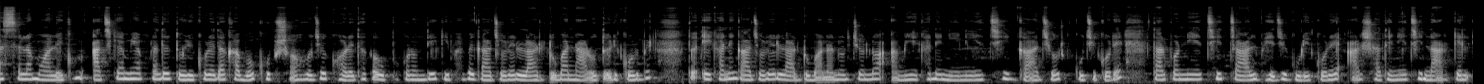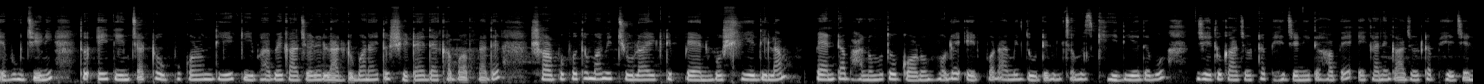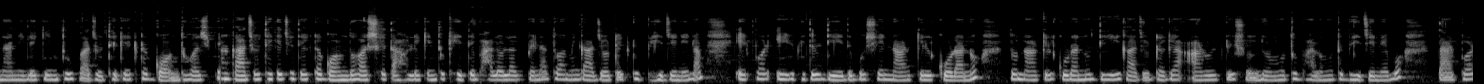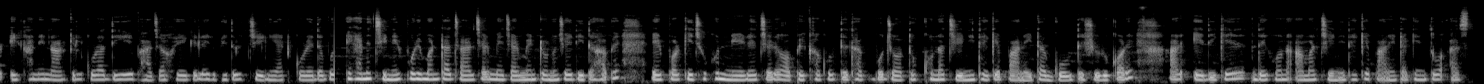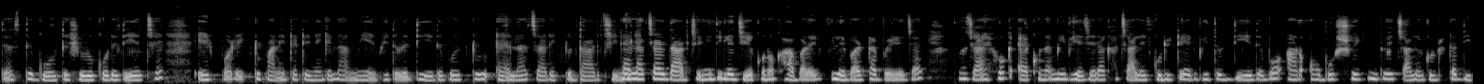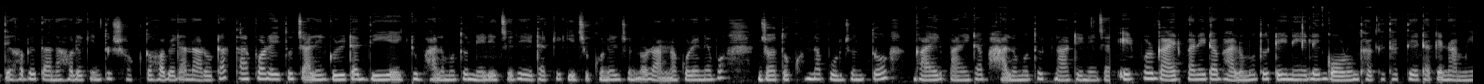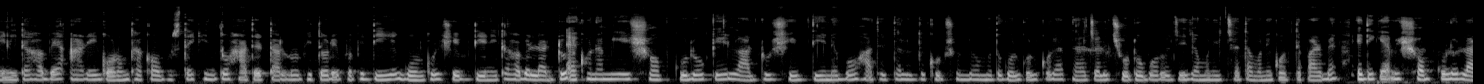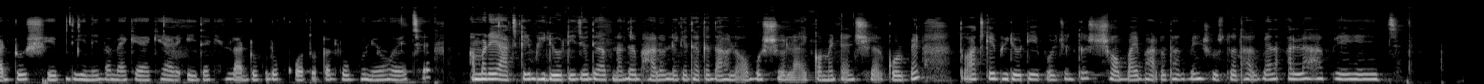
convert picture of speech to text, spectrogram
আসসালামু আলাইকুম। আজকে আমি আপনাদের তৈরি করে দেখাবো খুব সহজে ঘরে থাকা উপকরণ দিয়ে কীভাবে গাজরের লাড্ডু বা নাড়ু তৈরি করবেন। তো এখানে গাজরের লাড্ডু বানানোর জন্য আমি এখানে নিয়ে নিয়েছি গাজর কুচি করে, তারপর নিয়েছি চাল ভেজে গুঁড়ি করে, আর সাথে নিয়েছি নারকেল এবং চিনি। তো এই তিন চারটা উপকরণ দিয়ে কীভাবে গাজরের লাড্ডু বানাই তো সেটাই দেখাবো আপনাদের। সর্বপ্রথম আমি চুলায় একটি প্যান বসিয়ে দিলাম। প্যানটা ভালো মতো গরম হলে এরপর আমি দু টেবিল চামচ ঘি দিয়ে দেবো। যেহেতু গাজরটা ভেজে নিতে হবে, এখানে গাজরটা ভেজে না নিলে কিন্তু গাজর থেকে একটা গন্ধ আসবে। আর গাজর থেকে যদি একটা গন্ধ আসে তাহলে কিন্তু খেতে ভালো লাগবে না। তো আমি গাজরটা একটু ভেজে নিলাম। এরপর এর ভিতর দিয়ে দেবো সে নারকেল কোড়ানো তো নারকেল কোড়ানো দিয়ে গাজরটাকে আরও একটু সুন্দর মতো, ভালো মতো ভেজে নেব। তারপর এখানে নারকেল কোড়া দিয়ে ভাজা হয়ে গেলে এর ভিতর চিনি অ্যাড করে দেবো। এখানে চিনির পরিমাণটা যার যার মেজারমেন্ট অনুযায়ী দিতে হবে। এরপর কিছুক্ষণ নেড়ে চেড়ে অপেক্ষা করতে থাকব যতক্ষণ না চিনি থেকে পানিটা গলতে শুরু করে। আর এদিকে দেখুন, আমার চিনি থেকে পানিটা কিন্তু আস্তে আস্তে গলতে শুরু করে দিয়েছে। এরপর একটু পানিটা টেনে গেলে আমি এর ভিতরে দিয়ে দেবো একটু এলাচ আর একটু দারচিনি। এলাচ আর দারচিনি দিলে যে কোনো খাবারের ফ্লেভারটা বেড়ে যায়। তো যাই হোক, এখন আমি ভেজে রাখা চালের গুঁড়িটা এর ভিতর দিয়ে দেব। আর অবশ্যই কিন্তু এই চালের গুঁড়িটা দিতে হবে, তা না হলে কিন্তু শক্ত হবে না নাড়ুটা। তারপরে এই তো চালের গুঁড়িটা দিয়ে একটু ভালো মতো নেড়ে চেড়ে এটাকে কিছুক্ষণের জন্য রান্না করে নেব। যতক্ষণ না পর্যন্ত গায়ের পানিটা ভালো মতো না টেনে যায়। এরপর গায়ের পানিটা ভালো মতো টেনে এলে গরম থাকতে থাকতে এটাকে নামিয়ে নিতে হবে। আর এই গরম থাকা অবস্থায় কিন্তু হাতের তালুর ভিতরে এভাবে দিয়ে গোল গোল শেপ দিয়ে নিতে হবে লাড্ডু। এখন আমি এই সবগুলোকে লাড্ডুর শেপ দিয়ে নেব। হাতের তালুতে খুব সুন্দর মতো গোল গোল করে আপনারা চাইলে ছোট, বড়, যে যেমন ইচ্ছা তেমনই করতে পারবেন। এদিকে আমি সবগুলো লাড্ডুর শেপ দিয়ে নিলাম একে একে। আর এই দেখেন লাড্ডুগুলো কতটা লোভনীয় হয়েছে। আমার এই আজকের ভিডিওটি যদি আপনাদের ভালো লেগে থাকে, তাহলে অবশ্যই লাইক কমেন্ট অ্যান্ড শেয়ার করবেন। তো আজকের ভিডিওটি এ পর্যন্ত। সবাই ভালো থাকবেন, সুস্থ থাকবেন। আল্লাহ হাফেজ।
